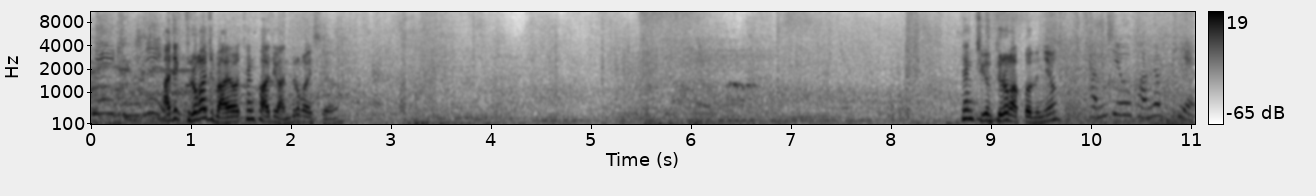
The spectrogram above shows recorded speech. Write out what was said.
피해 중지. 아직 들어가지 마요. 탱커 아직 안 들어가 있어요. 탱 지금 들어갔거든요. 잠시 후 광역 피해.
